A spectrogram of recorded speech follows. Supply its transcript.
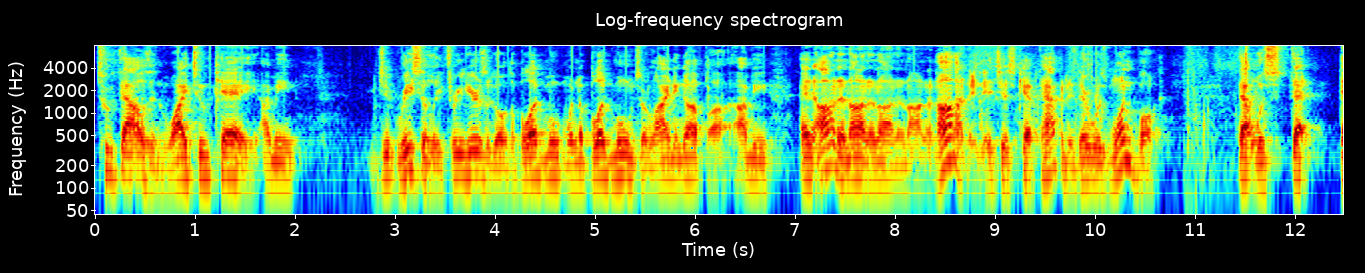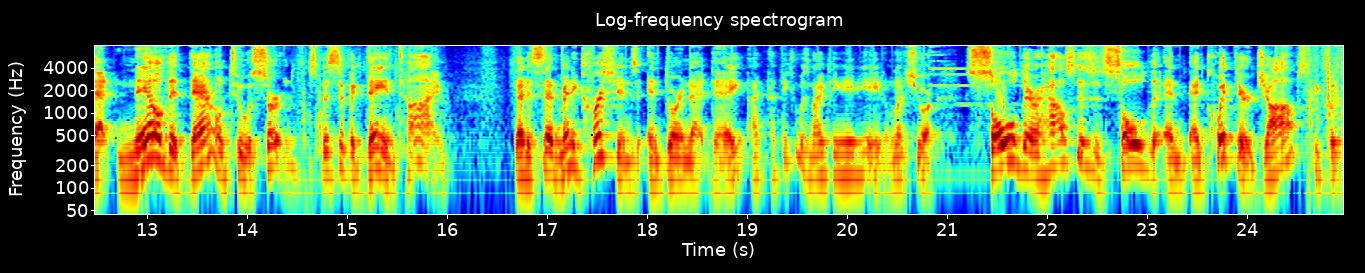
2000, Y2K. I mean, recently, three years ago, the blood moon, when the blood moons are lining up, uh, I mean, and on and on and on and on and on. It, it just kept happening. There was one book that was, that that nailed it down to a certain specific day and time that it said many Christians and during that day, I, I, think it was 1988, I'm not sure, sold their houses and sold and, and quit their jobs because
